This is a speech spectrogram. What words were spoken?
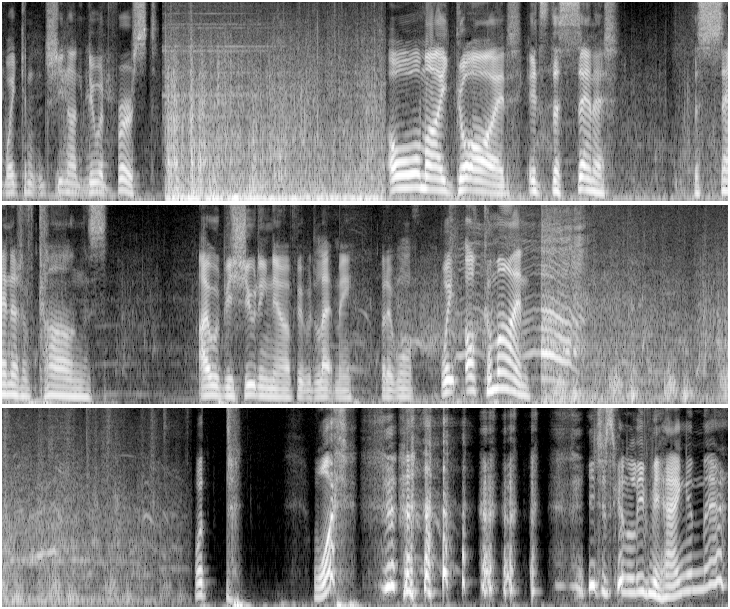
Why can she not do it first? Oh my god! It's the Senate! The Senate of Kongs. I would be shooting now if it would let me, but it won't. Wait, oh come on! What? What? you just gonna leave me hanging there?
